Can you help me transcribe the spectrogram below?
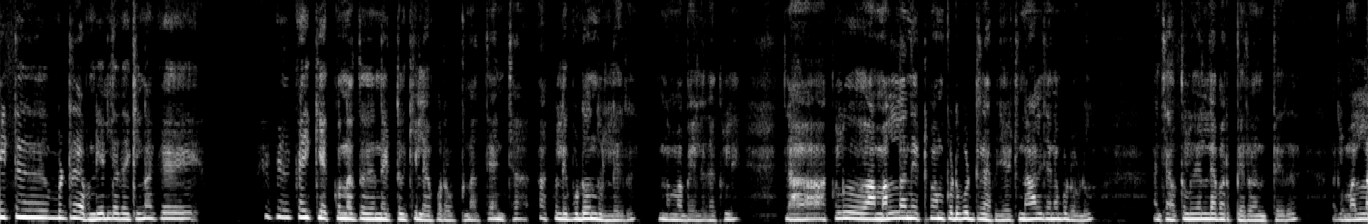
ಐಟ್ ಬಿಟ್ರೆ ಅಪ್ಪನ ಇಲ್ಲದ ಇಕ್ಲಿನಾಗ ಕೈಗೆ ಎಕ್ಕುನದು ನೆಟ್ಟು ಕಿಲಾಪುರ ಪರ ಉಪ್ಪುನತ್ತೆ, ಅಂಚ ಅಕ್ಕಲಿ ಬಿಡೊಂದುಲ್ಲೇರು ನಮ್ಮ ಬೇಲೆದ ಅಕ್ಕಲಿ ಅಕ್ಕಲು ಆ ಮಲ್ಲ ನೆಟ್ಟು ಪಂಪುಡು ಬಿಡ್ರೆ ಅಪ್ಪ ನಾಲ್ಕು ಜನ ಬಿಡೋಡು. ಅಂಚ ಅಕ್ಕಲು ಎಲ್ಲ ಬರ್ಪೇರು ಅಂತೀರು. ಅಕ್ಲು ಮಲ್ಲ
